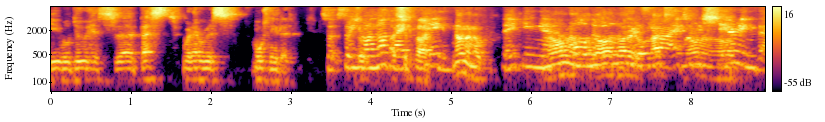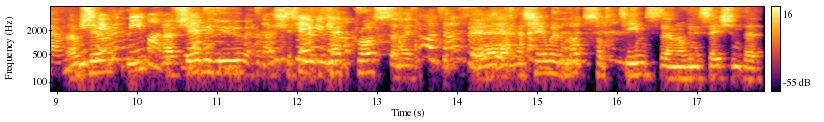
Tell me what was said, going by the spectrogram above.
he will do his uh, best wherever is most needed. So, so you are not like supply- taking, No, no, no. taking uh, No, no, all the no, not at all. you are That's- no, no, no. sharing them. I'm He shared sharing. with me once. I've shared yes. with you, and So I he's share with sharing Red. Cross, and I Oh, sounds Uh, and I share with lots of teams and organizations that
